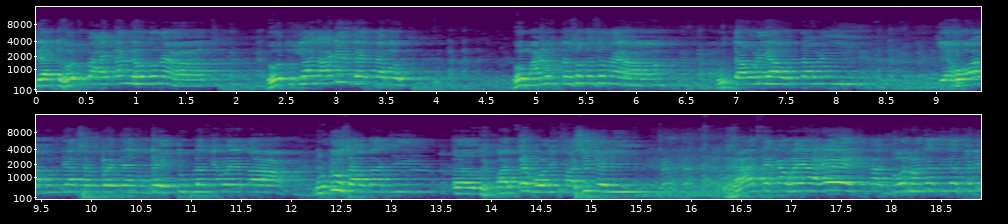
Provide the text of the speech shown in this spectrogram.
ते आता हो तुला ऐकायला होतो ना आज. हो तुझ्या गाडीच ना बघ. हो माणूस तसं तसं नाही हा. उतावळी हा उतावळी. केव्हा हो, गुंड्या संपयते उद्या युट्यूबला केव्हा येता? गुंडू सावताची पारकर बोनी काशी केली. ह्या त्या का वया आहे का दोन हजार दिला तरी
